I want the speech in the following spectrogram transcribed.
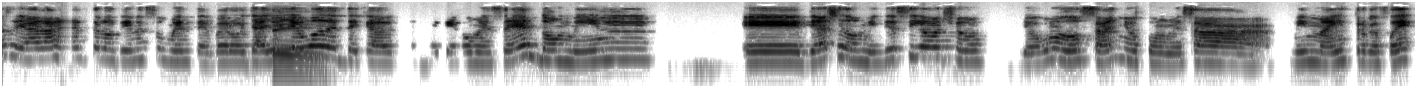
eso, ya la gente lo tiene en su mente, pero ya yo llevo desde que, desde que comencé en 2000, eh, 2018, llevo como dos años con esa misma intro que fue.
